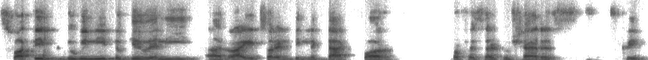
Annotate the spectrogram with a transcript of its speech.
Swati, do we need to give any uh, rights or anything like that for professor to share his screen?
